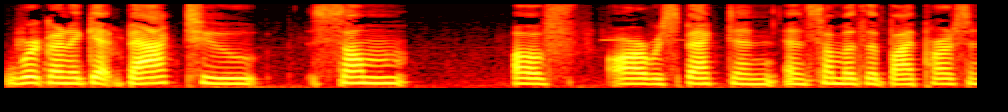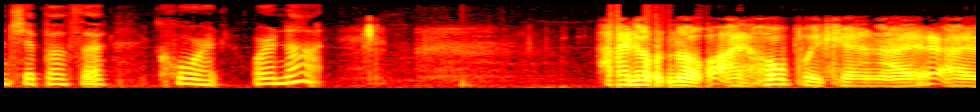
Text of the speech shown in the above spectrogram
we're going to get back to some of our respect and and some of the bipartisanship of the court, or not? I don't know. I hope we can. I, I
